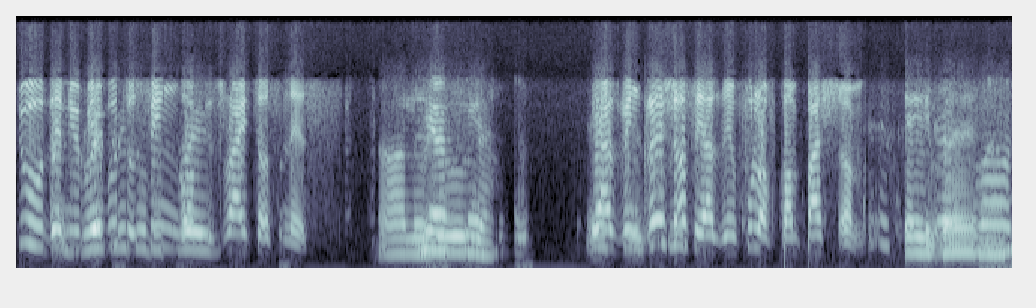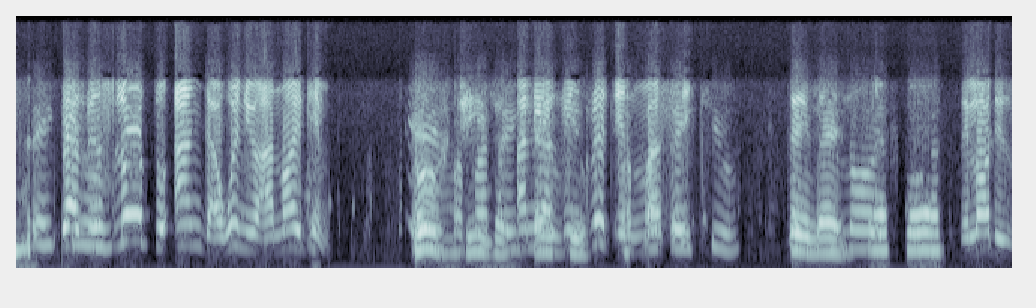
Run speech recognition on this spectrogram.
do, then And you'll be able to to sing of his righteousness. Hallelujah. He has been gracious, he has been full of compassion. Amen. Lord. He has been slow to anger when you annoyed him, Oh, Papa, Jesus. and he has been you. great in Papa, mercy. thank you. Thank Amen. you, Lord. Lord. The Lord is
